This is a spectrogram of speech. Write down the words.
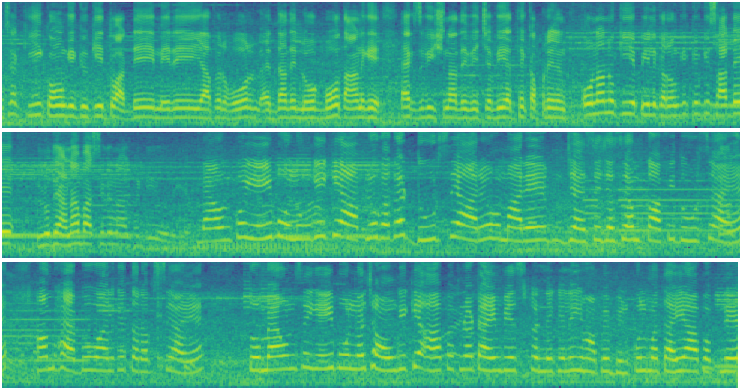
ਅੱਛਾ ਕੀ ਕਹੋਗੇ ਕਿਉਂਕਿ ਤੁਹਾਡੇ ਮੇਰੇ ਜਾਂ ਫਿਰ ਹੋਰ ਇਦਾਂ ਦੇ ਲੋਕ ਬਹੁਤ ਆਣਗੇ ਐਗਜ਼ੀਬਿਸ਼ਨਾਂ ਦੇ ਵਿੱਚ ਵੀ ਇੱਥੇ ਕੱਪੜੇ ਲੈਣ ਉਹਨਾਂ ਨੂੰ ਕੀ ਅਪੀਲ ਕਰੋਗੇ ਕਿਉਂਕਿ ਸਾਡੇ ਲੁਧਿਆਣਾ ਵਾਸੀ ਦੇ ਨਾਲ ਠੱਗੀ ਹੋ ਰਹੀ ਹੈ मैं उनको यही बोलूँगी कि आप लोग अगर दूर से आ रहे हो हमारे जैसे जैसे हम काफ़ी दूर से आए हैं हम हैबोवाल के तरफ से आए हैं तो मैं उनसे यही बोलना चाहूँगी कि आप अपना टाइम वेस्ट करने के लिए यहाँ पे बिल्कुल मत आइए आप अपने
